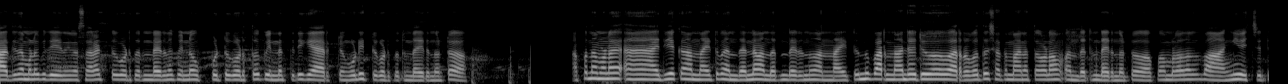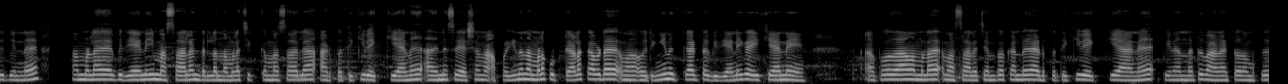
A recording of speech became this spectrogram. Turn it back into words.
ആദ്യം നമ്മൾ ബിരിയാണി മസാല ഇട്ട് കൊടുത്തിട്ടുണ്ടായിരുന്നു. പിന്നെ ഉപ്പ് ഇട്ട് കൊടുത്തു. പിന്നെ ഇത്തിരി ക്യാരറ്റും കൂടി ഇട്ട് കൊടുത്തിട്ടുണ്ടായിരുന്നു കേട്ടോ അപ്പോൾ നമ്മളെ അരിയൊക്കെ നന്നായിട്ട് വെന്ത് തന്നെ വന്നിട്ടുണ്ടായിരുന്നു. നന്നായിട്ട് എന്ന് പറഞ്ഞാൽ ഒരു അറുപത് ശതമാനത്തോളം വന്നിട്ടുണ്ടായിരുന്നു കേട്ടോ അപ്പോൾ നമ്മളത് വാങ്ങി വെച്ചിട്ട് പിന്നെ നമ്മളെ ബിരിയാണി മസാല ഉണ്ടല്ലോ നമ്മളെ ചിക്കൻ മസാല അടുപ്പത്തേക്ക് വെക്കുകയാണ്. അതിന് ശേഷം അപ്പോഴേക്കും നമ്മളെ കുട്ടികളൊക്കെ അവിടെ ഒരുങ്ങി നിൽക്കുക കേട്ടോ ബിരിയാണി കഴിക്കാനേ. അപ്പോൾ അതാ നമ്മളെ മസാല ചെമ്പൊക്കെ ഉണ്ട് അടുപ്പത്തേക്ക് വെക്കുകയാണ്. പിന്നെ എന്നിട്ട് വേണം കേട്ടോ നമുക്ക്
